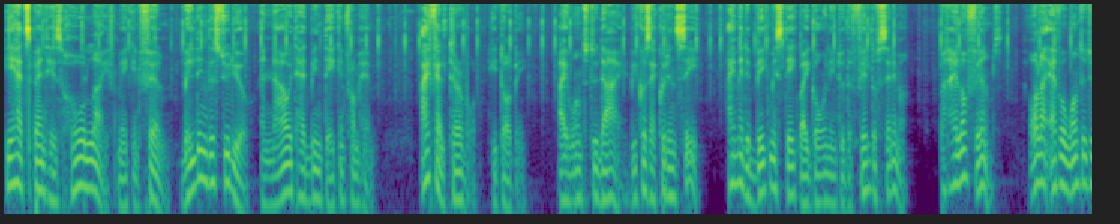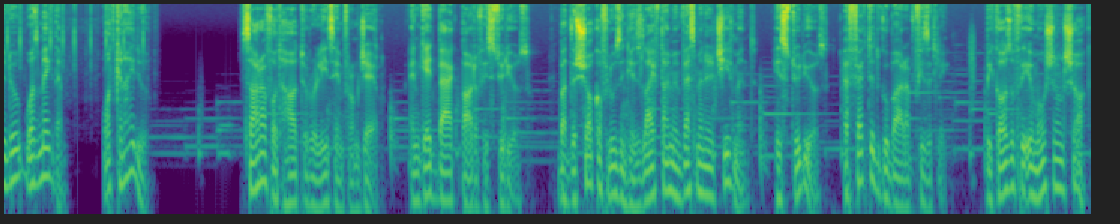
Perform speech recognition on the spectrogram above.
He had spent his whole life making film, building the studio, and now it had been taken from him. I felt terrible, he told me. I wanted to die because I couldn't see. I made a big mistake by going into the field of cinema. But I love films. All I ever wanted to do was make them. What can I do? Sara fought hard to release him from jail and get back part of his studios. But the shock of losing his lifetime investment and achievement, his studios, affected Gubara physically. Because of the emotional shock,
